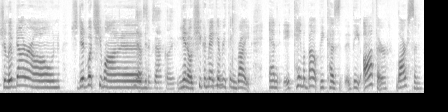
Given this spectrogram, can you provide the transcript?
She lived on her own. She did what she wanted. Yes, exactly. You know, she could make everything right. And it came about because the author, Larsson,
